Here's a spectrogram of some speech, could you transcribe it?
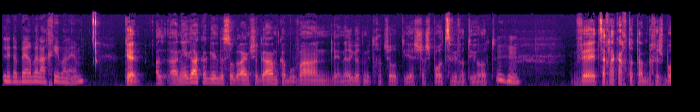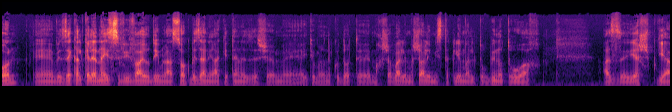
לדבר ולהרחיב עליהם. כן, אז אני רק אגיד בסוגריים שגם כמובן לאנרגיות מתחדשות יש השפעות סביבתיות, mm-hmm. וצריך לקחת אותן בחשבון. אה, וזה כלכלני סביבה יודעים לעסוק בזה, אני רק אתן איזה שהם, אה, הייתי אומר, נקודות אה, מחשבה. למשל, אם מסתכלים על טורבינות רוח, אז יש פגיעה,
